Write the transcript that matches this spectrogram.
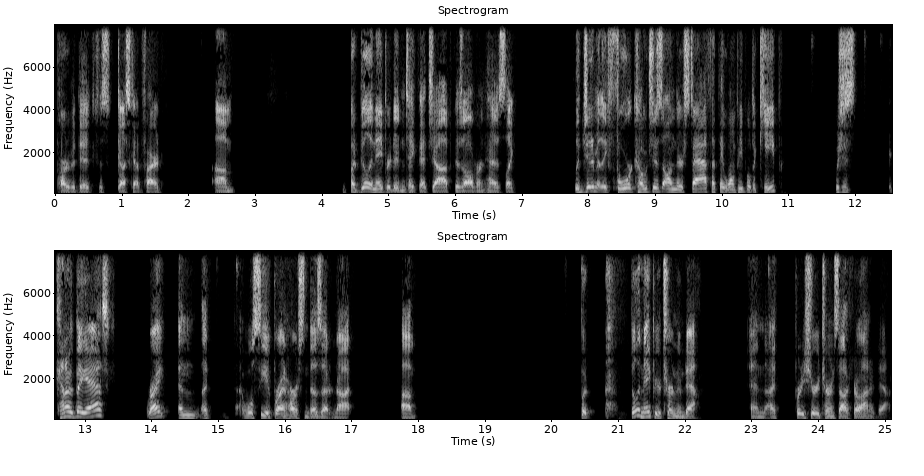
part of it did because Gus got fired. Um, but Billy Napier didn't take that job because Auburn has like legitimately four coaches on their staff that they want people to keep, which is kind of a big ask, right? And uh, we'll see if Bryan Harsin does that or not. Um, but Billy Napier turned him down, and I'm pretty sure he turned South Carolina down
